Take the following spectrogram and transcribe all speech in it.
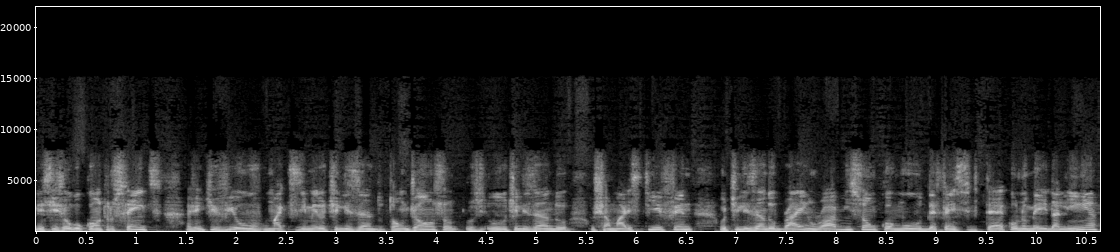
Nesse jogo contra o Saints, a gente viu o Mike Zimmer utilizando Tom Johnson, utilizando o Shamar Stephen, utilizando o Brian Robinson como defensive tackle no meio da linha,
